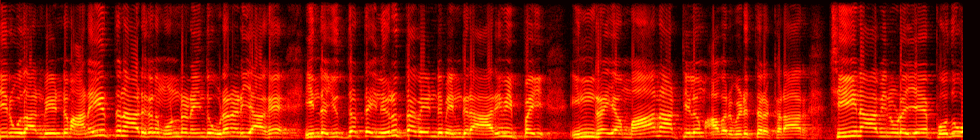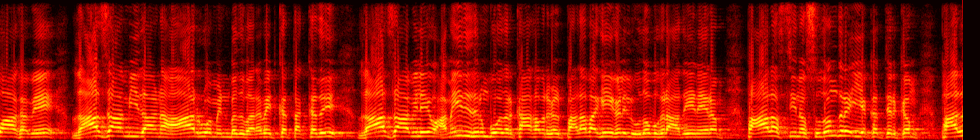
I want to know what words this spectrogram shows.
தீர்வுதான் வேண்டும். அனைத்து நாடுகளும் ஒன்றிணைந்து உடனடியாக இந்த யுத்தத்தை நிறுத்த வேண்டும் என்கிற அறிவிப்பை இன்றைய மாநாட்டிலும் அவர் விடுத்திருக்கிறார். சீனாவினுடைய பொதுவாகவே காசா மீதான ஆர்வம் என்பது வரவேற்கத்தக்கது. காசாவிலே அமைதி திரும்புவதற்காக அவர்கள் பல வகைகளில் உதவுகிற அதே நேரம் பாலஸ்தீன சுதந்திர இயக்கத்திற்கும் பல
